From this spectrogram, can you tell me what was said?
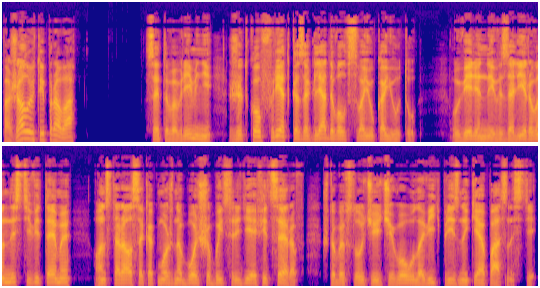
Пожалуй, ты права. С этого времени Житков редко заглядывал в свою каюту. Уверенный в изолированности Витемы, он старался как можно больше быть среди офицеров, чтобы в случае чего уловить признаки опасности,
